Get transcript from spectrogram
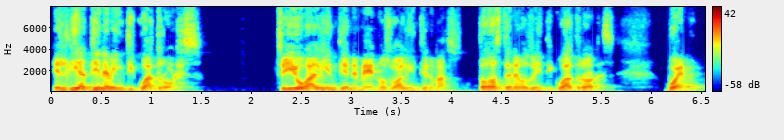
El día tiene 24 horas. Sí, o alguien tiene menos o alguien tiene más. Todos tenemos 24 horas. Bueno,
